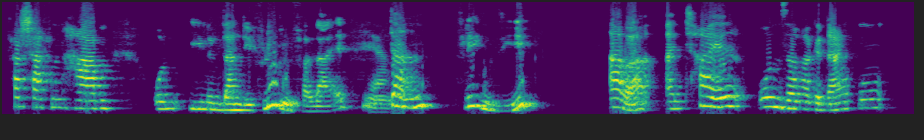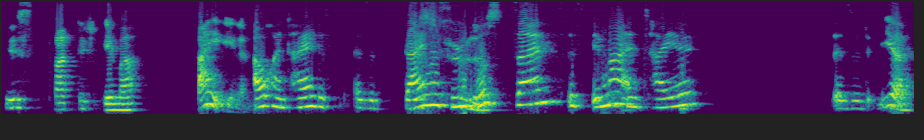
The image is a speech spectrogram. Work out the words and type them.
verschaffen haben und ihnen dann die Flügel verleihen, Ja. dann fliegen sie. Aber ein Teil unserer Gedanken ist praktisch immer bei ihnen. Auch ein Teil des, also deines. Bewusstseins ist immer ein Teil, also Ja,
